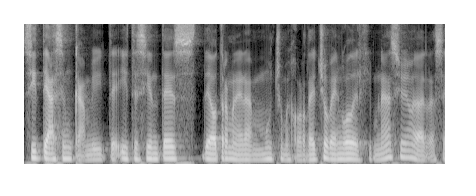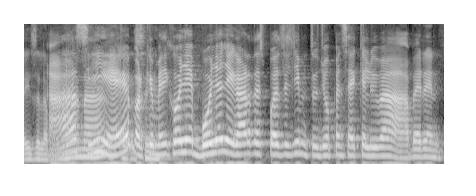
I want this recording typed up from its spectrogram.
sí te hace un cambio y te, y te, sientes de otra manera mucho mejor. De hecho, vengo del gimnasio a las 6 de la ah, mañana. Ah, sí, ¿eh? Porque me dijo, oye, voy a llegar después del gym. Entonces yo pensé que lo iba a ver en,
